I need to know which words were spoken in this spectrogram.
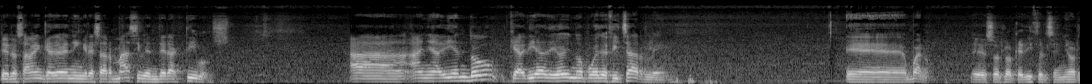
pero saben que deben ingresar más y vender activos. Añadiendo que a día de hoy no puede ficharle. Eh, bueno, eso es lo que dice el señor.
